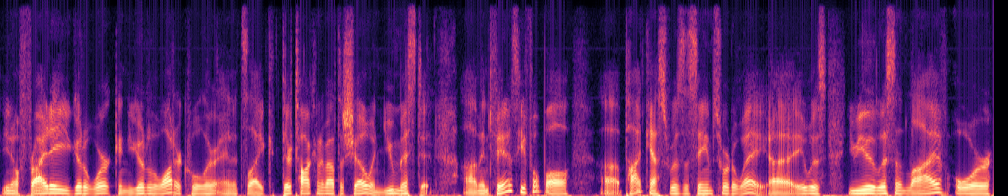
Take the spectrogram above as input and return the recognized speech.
you know Friday you go to work and you go to the water cooler, and it's like they're talking about the show and you missed it. Um, and fantasy football uh, podcast was the same sort of way. Uh, it was you either listened live or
